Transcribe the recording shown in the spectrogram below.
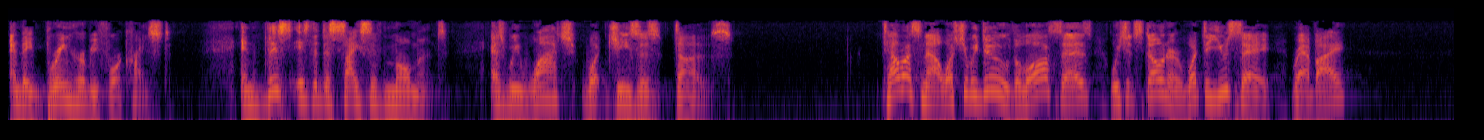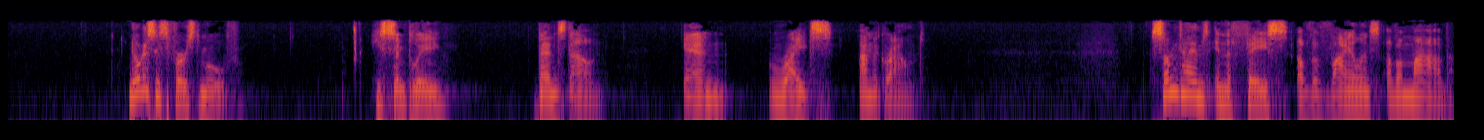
And they bring her before Christ. And this is the decisive moment as we watch what Jesus does. Tell us now, what should we do? The law says we should stone her. What do you say, Rabbi? Notice his first move. He simply bends down and writes on the ground. Sometimes in the face of the violence of a mob,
